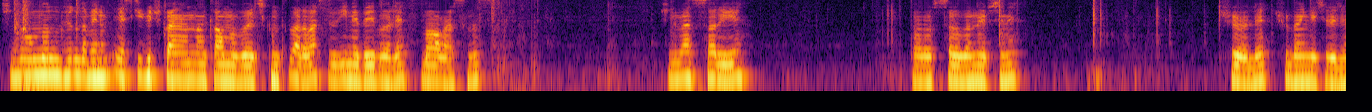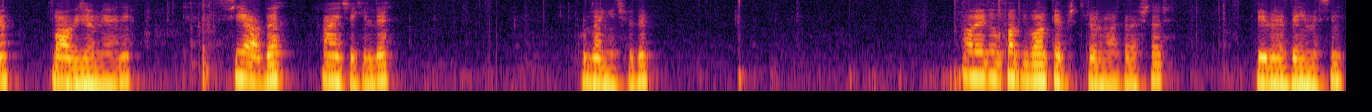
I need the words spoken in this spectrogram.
Şimdi onların ucunda benim eski güç kaynağından kalma böyle çıkıntılar var. Siz yine de böyle bağlarsınız. Şimdi ben sarıyı daha doğrusu sarıların hepsini şöyle şuradan geçireceğim. Bağlayacağım yani. Siyah da aynı şekilde buradan geçirdim. Oraya da ufak bir bant yapıştırıyorum arkadaşlar. Birbirine değmesin.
